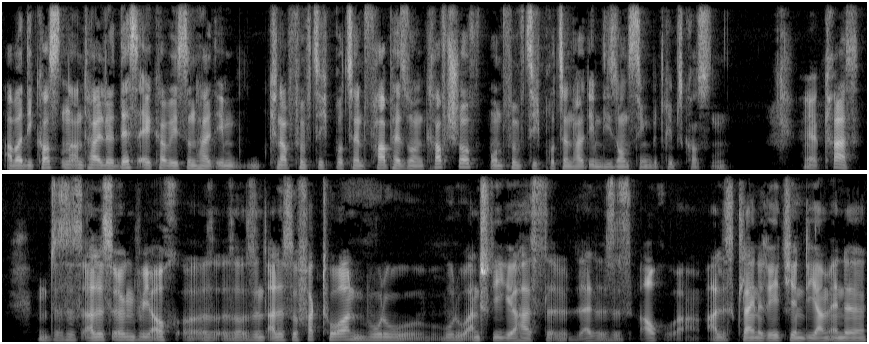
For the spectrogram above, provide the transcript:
Aber die Kostenanteile des LKWs sind halt eben knapp 50 Prozent Fahrpersonen Kraftstoff und 50 Prozent halt eben die sonstigen Betriebskosten. Ja, krass. Und das ist alles irgendwie auch, so, sind alles so Faktoren, wo du, wo du Anstiege hast. Also es ist auch alles kleine Rädchen, die am Ende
